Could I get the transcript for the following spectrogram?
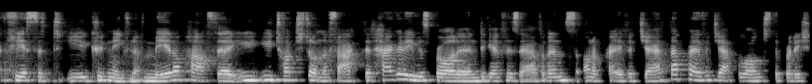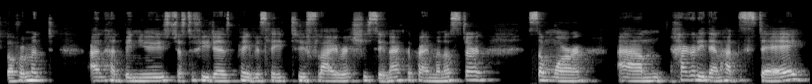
a case that you couldn't even have made up half the. You, you touched on the fact that Haggarty was brought in to give his evidence on a private jet. That private jet belongs to the British government and had been used just a few days previously to fly Rishi Sunak, the Prime Minister, somewhere. Um, Haggarty then had to stay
